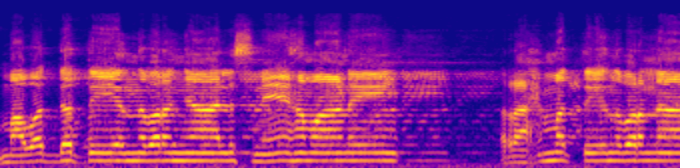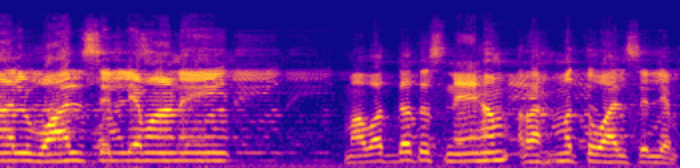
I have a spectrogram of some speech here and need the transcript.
മവദ്ദത്ത് എന്ന് പറഞ്ഞാൽ സ്നേഹമാണ് റഹ്മത്ത് എന്ന് പറഞ്ഞാൽ വാത്സല്യമാണ്. മവദ്ദത്ത് സ്നേഹം റഹ്മത്ത് വാത്സല്യം.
